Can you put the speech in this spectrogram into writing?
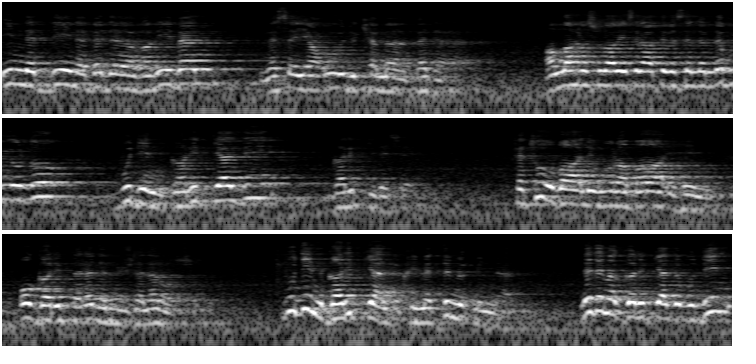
Dine bede gariben ve seyaudu kema bede. Allah Resulü Aleyhisselatü Vesselam ne buyurdu? Bu din garip geldi, garip gidecek. Li gurabaihim. O gariplere de müjdeler olsun. Bu din garip geldi kıymetli müminler. Ne demek garip geldi bu din?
